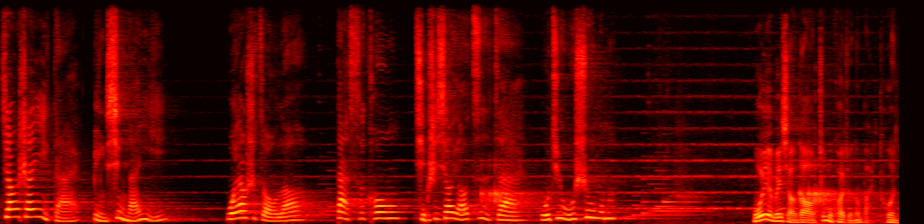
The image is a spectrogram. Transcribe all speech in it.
江山易改，秉性难移。我要是走了，大司空岂不是逍遥自在、无拘无束了吗？我也没想到这么快就能摆脱你。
